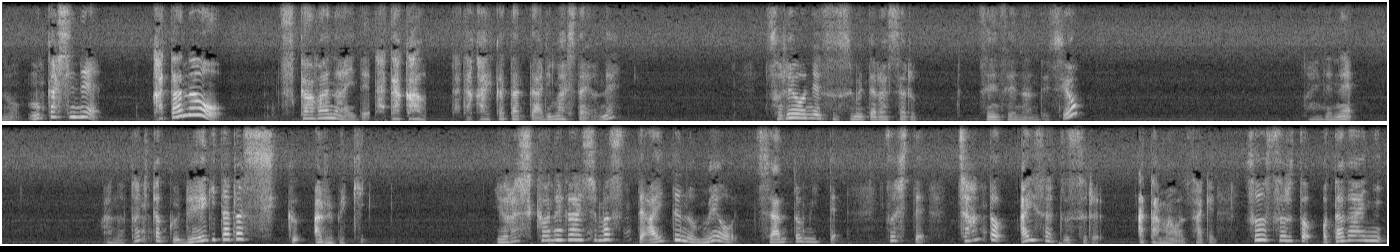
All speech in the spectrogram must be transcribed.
あの昔ね刀を使わないで戦う。戦い方ってありましたよね。それをね進めてらっしゃる先生なんですよ。それでねあのとにかく礼儀正しくあるべき。よろしくお願いしますって相手の目をちゃんと見てそしてちゃんと挨拶する。頭を下げる。そうするとお互いに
